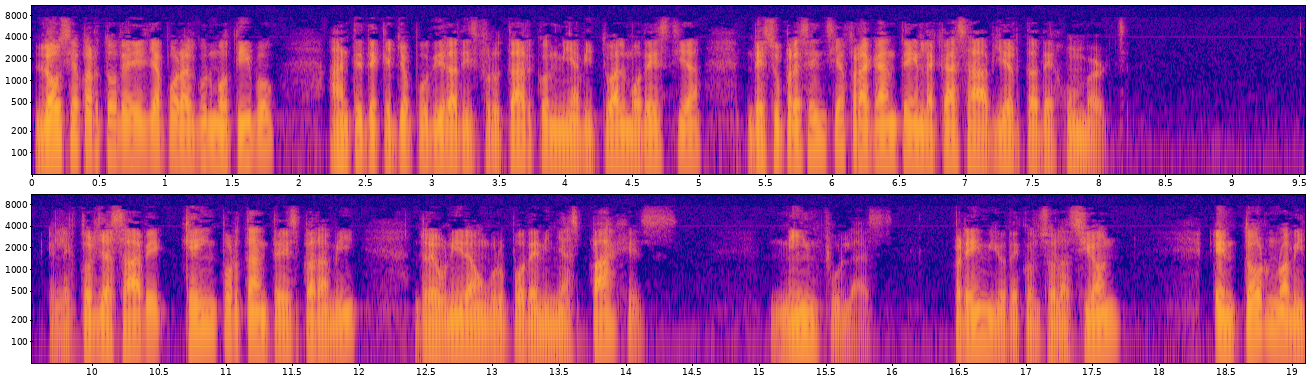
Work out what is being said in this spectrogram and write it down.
Lo se apartó de ella por algún motivo antes de que yo pudiera disfrutar con mi habitual modestia de su presencia fragante en la casa abierta de Humbert. El lector ya sabe qué importante es para mí reunir a un grupo de niñas pajes, ninfulas, premio de consolación, en torno a mi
